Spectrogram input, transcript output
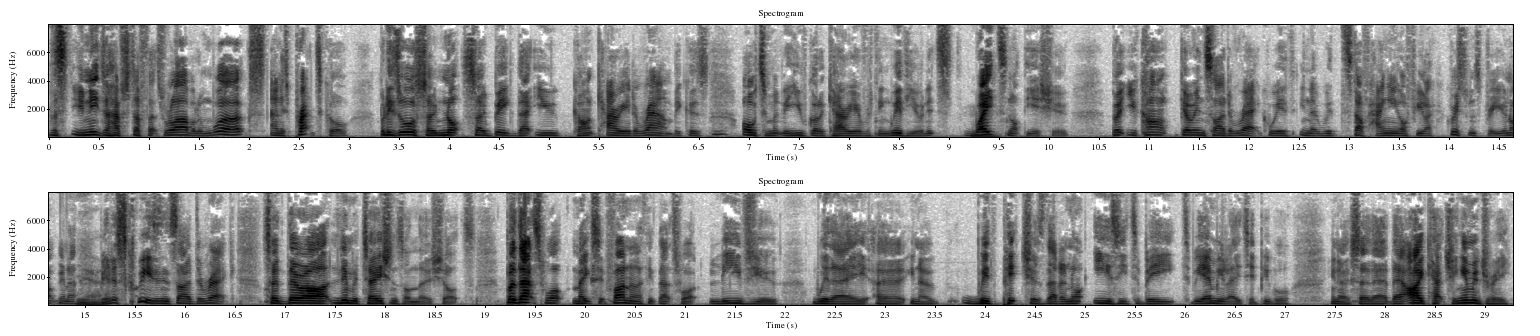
this, you need to have stuff that's reliable and works and is practical, but is also not so big that you can't carry it around because ultimately you've got to carry everything with you, and it's weight's not the issue. But you can't go inside a wreck with you know with stuff hanging off you like a Christmas tree. You're not going to Yeah. be able to squeeze inside the wreck. So there are limitations on those shots. But that's what makes it fun, and I think that's what leaves you with a uh, you know with pictures that are not easy to be to be emulated. People, you know, so they're they're eye catching imagery,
